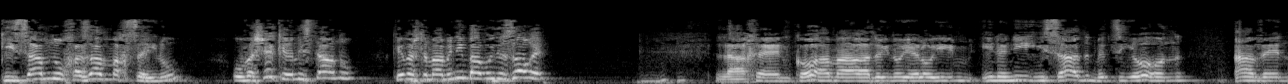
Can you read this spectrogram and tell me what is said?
כי שמנו חזב מחסנו, ובשקר נסתרנו, כיוון שאתם מאמינים בעבוד אזורי. לכן כה אמר אדוני אלוהים, הנני ייסד בציון אבן,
